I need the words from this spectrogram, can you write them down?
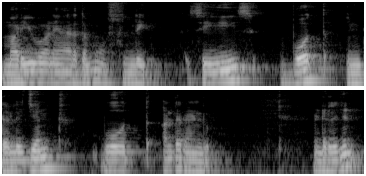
మరియు అనే అర్థం వస్తుంది. సీఈస్ బోత్ ఇంటెలిజెంట్ బోత్ అంటే రెండు. ఇంటెలిజెంట్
